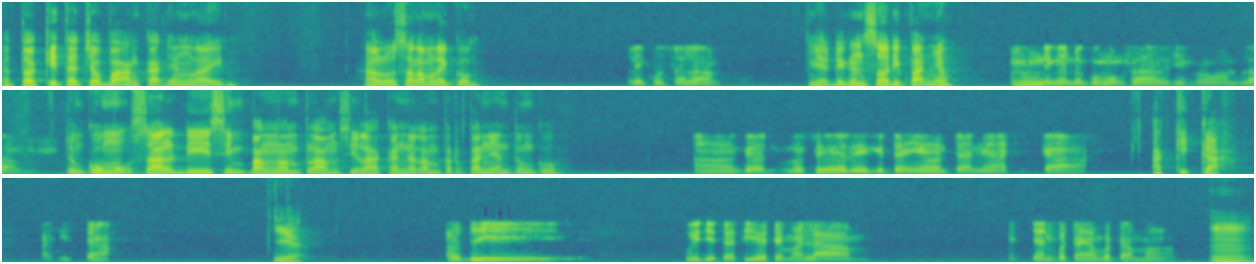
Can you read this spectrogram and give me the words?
Atau kita coba angkat yang lain. Halo, assalamualaikum. Waalaikumsalam. Ya, dengan sodipatnya. Dengan Tungku Muksal si Bang Mamplam. Tungku Muksal di Simpang Mamplam. Silahkan dalam pertanyaan Tungku. Ah, kan. Maksudnya ada kita yang tanya akikah. Akikah. Akikah. Iya. Jadi, wujud tadi ada malam. Yang pertanyaan pertama. Hmm.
